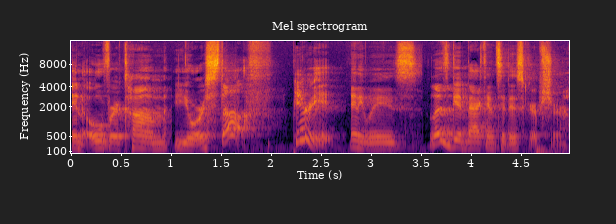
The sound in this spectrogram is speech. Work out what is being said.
and overcome your stuff. Period. Anyways, let's get back into this scripture.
